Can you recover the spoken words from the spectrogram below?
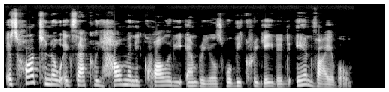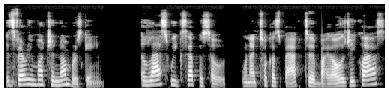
it's hard to know exactly how many quality embryos will be created and viable. It's very much a numbers game. In last week's episode, when I took us back to biology class,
